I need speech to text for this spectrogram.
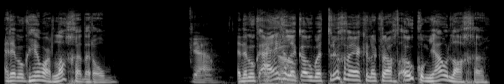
dan heb ook heel hard lachen daarom. Ja. En dan moet ik eigenlijk ook. met terugwerkende kracht ook om jou lachen.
